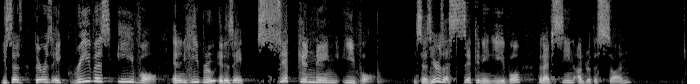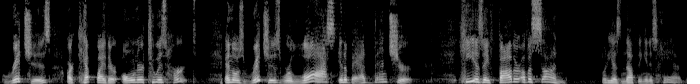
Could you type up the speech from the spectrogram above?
he says, There is a grievous evil. And in Hebrew, it is a sickening evil. He says, Here's a sickening evil that I've seen under the sun riches are kept by their owner to his hurt. And those riches were lost in a bad venture. He is a father of a son, but he has nothing in his hand.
